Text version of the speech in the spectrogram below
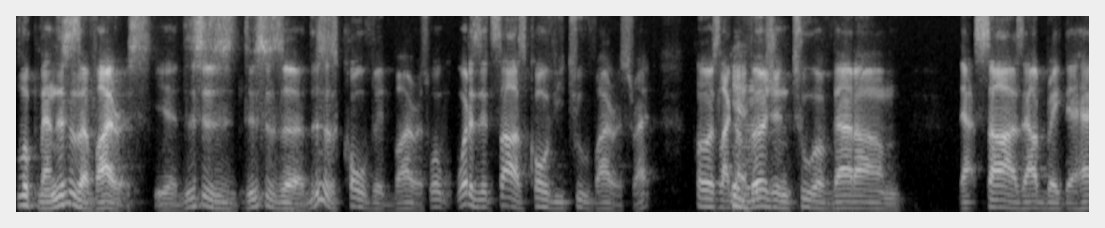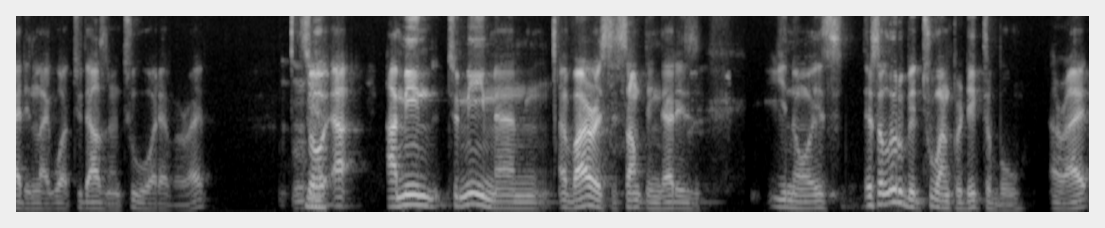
look, man. This is a virus. Yeah, this is this is a this is COVID virus. What what is it? SARS-CoV-2 virus, right? So it's like Yeah. a version two of that um that SARS outbreak they had in like what 2002 or whatever, right? So I, I mean, to me, man, a virus is something that is, you know, it's it's a little bit too unpredictable, all right,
